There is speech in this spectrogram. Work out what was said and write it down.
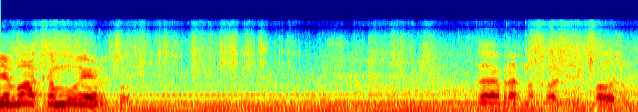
Ням-ням-ням. Левака Муэрто. Да, обратно в холодильник положим.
